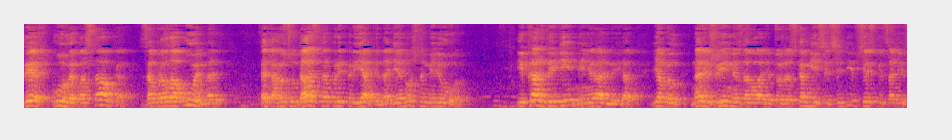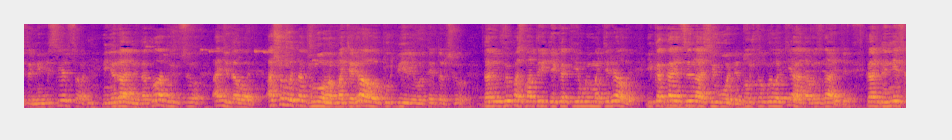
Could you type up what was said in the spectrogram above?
Держуглепоставка забрала уголь на это государственное предприятие на 90 миллионов. И каждый день генеральный, я, был на режиме, сдавали тоже, с комиссией сидит, все специалисты министерства, генеральный докладывает все, они давали. А что вы так много материалов купили, вот это все? Да вы посмотрите, какие мы материалы и какая цена сегодня. То, что было те года, вы знаете, каждый месяц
